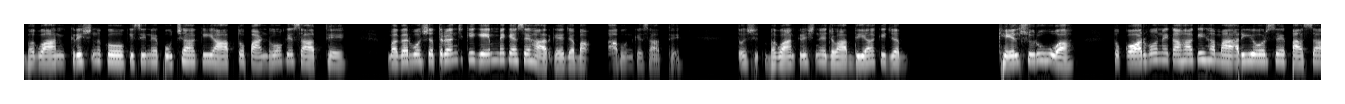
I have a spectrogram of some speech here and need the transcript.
भगवान कृष्ण को किसी ने पूछा कि आप तो पांडवों के साथ थे, मगर वो शतरंज की गेम में कैसे हार गए जब आप उनके साथ थे? तो भगवान कृष्ण ने जवाब दिया कि जब खेल शुरू हुआ तो कौरवों ने कहा कि हमारी ओर से पासा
